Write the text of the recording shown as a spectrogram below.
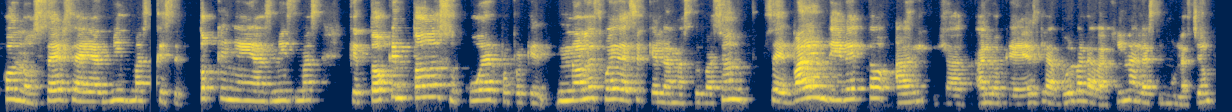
conocerse a ellas mismas, que se toquen ellas mismas, que toquen todo su cuerpo, porque no les voy a decir que la masturbación se vayan directo a, a lo que es la vulva, la vagina, la estimulación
